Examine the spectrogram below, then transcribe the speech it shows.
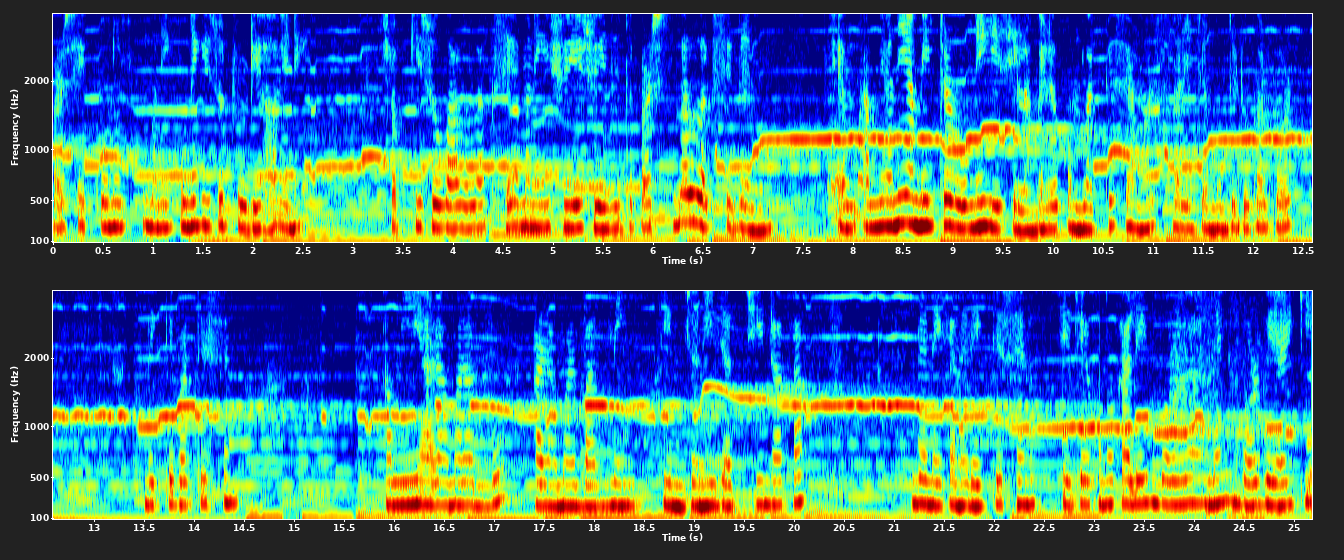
পারছে, কোনো মানে কোনো কিছু ত্রুটি হয়নি। সব কিছু ভালো লাগছে মানে শুয়ে শুয়ে যেতে পারছি, ভালো লাগছে দেন। আমি মানে আমি একটা রুমে গেছিলাম, এরকম লাগতেছে আমার গাড়িটার মধ্যে ঢোকার পর। দেখতে পারতেছেন? আমি আর আমার আব্বু আর আমার বাগনি তিনজনই যাচ্ছি ঢাকা। দেন এখানে দেখতেছেন যেটা এখনও খালি বড় হয় নাই বড়বে আর কি।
